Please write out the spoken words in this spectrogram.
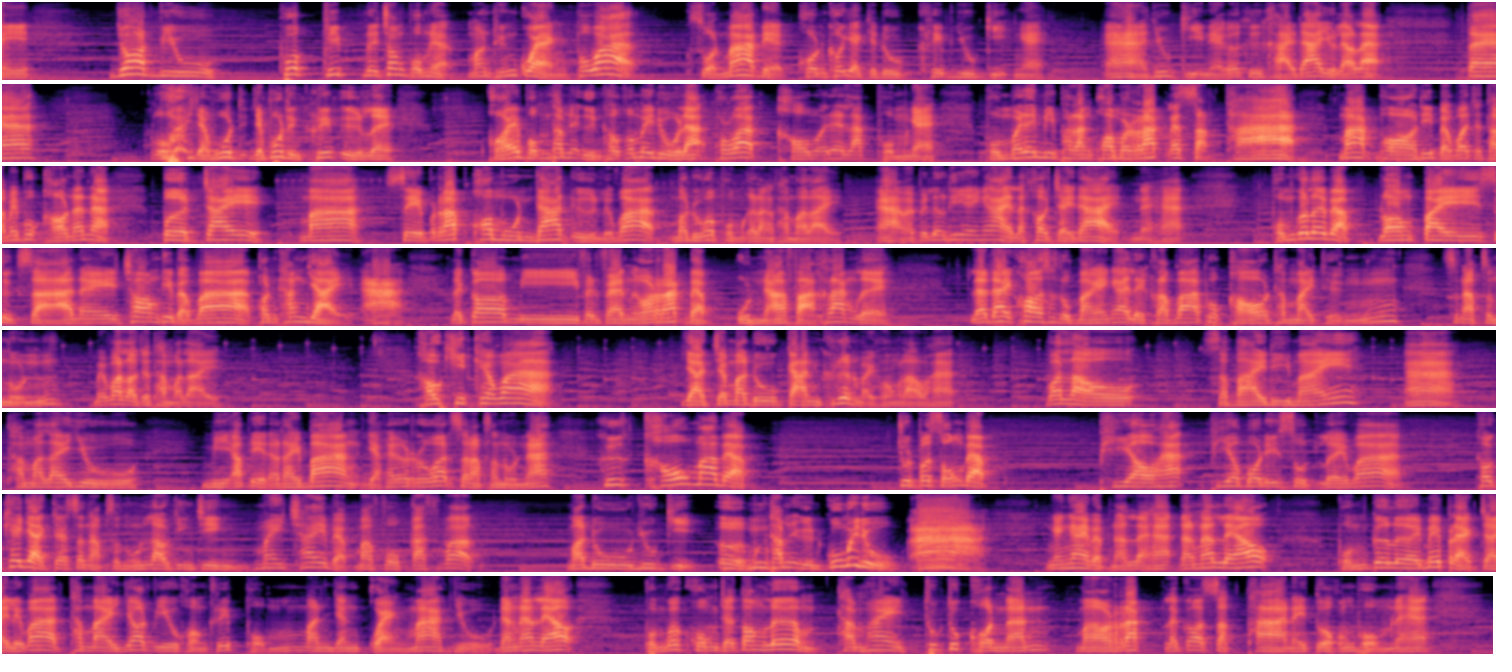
ยอดวิว พวกคลิปในช่องผมเนี่ยมันถึงแกว่ง เพราะว่าส่วนมากเนี่ยคนเขาอยากจะดูคลิปยูกิไงอ่ายูกิเนี่ยก็คือขายได้อยู่แล้วแหละ แต่โอ้ยอย่าพูดอย่าพูดถึงคลิปอื่นเลย ขอให้ผมทำอย่างอื่นเขาก็ไม่ดูล้วเพราะว่าเขาไม่ได้รักผมไง ผมไม่ได้มีพลังความรักและศรัทธา มากพอที่แบบว่าจะทำให้พวกเขานั้นน่ะเปิดใจมาเสพรับข้อมูลด้านอื่น หรือว่ามาดูว่าผมกำลังทำอะไรอ่ามันเป็นเรื่องที่ง่าย ๆ และเข้าใจได้นะฮะผมก็เลยแบบลองไปศึกษาในช่องที่แบบว่าค่อนข้างใหญ่อ่าแล้วก็มีแฟนๆรักแบบอุ่นหนาฝาคลั่งเลย และได้ข้อสรุปมาง่าย ๆ เลยครับว่าพวกเขาทำไมถึงสนับสนุนไม่ว่าเราจะทำอะไร เขาคิดแค่ว่า อยากจะมาดูการเคลื่อนไหวของเราฮะว่าเรา สบายดีไหมอ่าทำอะไรอยู่ มีอัปเดตอะไรบ้าง อยากให้รู้ว่าสนับสนุนนะ คือเขามาแบบจุดประสงค์แบบเพียวฮะ เพียวบริสุทธิ์เลยว่าเขาแค่อยากจะสนับสนุนเราจริง ๆ ไม่ใช่แบบมาโฟกัสว่ามาดูยูกิ เออ มึงทำอย่างอื่นกูไม่ดู อ่า ง่าย ๆ แบบนั้นแหละฮะ ดังนั้นแล้ว ผมก็เลยไม่แปลกใจเลยว่าทำไมยอดวิวของคลิปผมมันยังแกว่งมากอยู่ ดังนั้นแล้ว ผมก็คงจะต้องเริ่มทำให้ทุกๆ คนนั้นมารักแล้วก็ศรัทธาในตัวของผมนะฮะ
